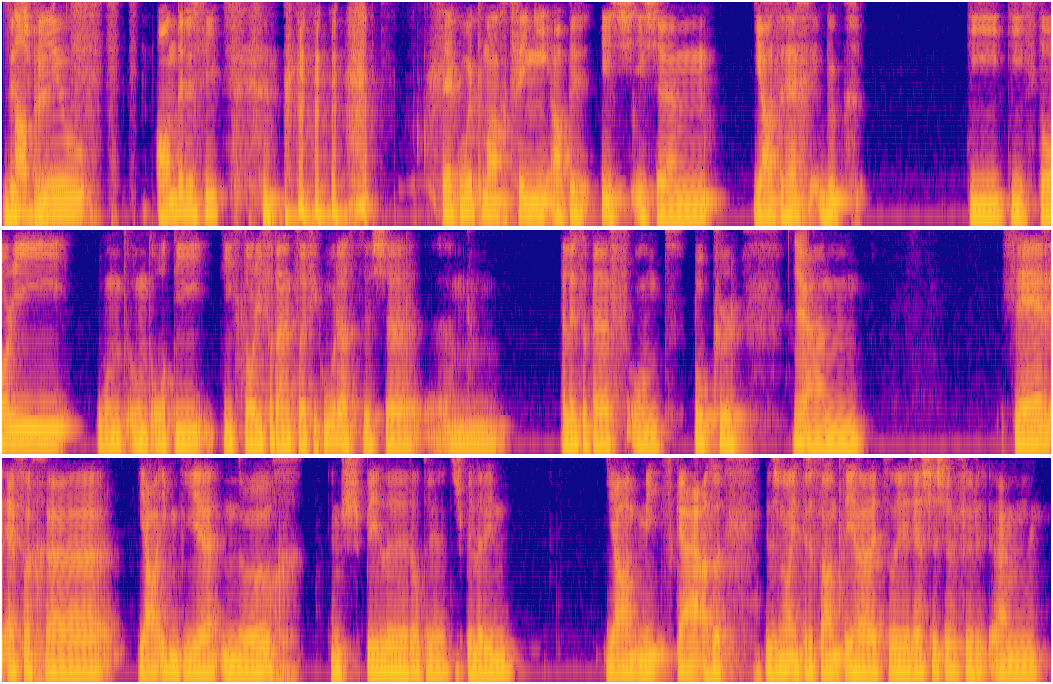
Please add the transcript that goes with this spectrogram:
das Aber- Spiel andererseits sehr gut macht, finde ich, aber ist, ist ähm, ja, sich wirklich die, die Story und, und auch die, die Story von diesen zwei Figuren, also zwischen ähm, Elizabeth und Booker, Ja. ähm, sehr einfach äh, ja irgendwie noch im Spieler oder der Spielerin ja mitzugeben. Also es ist noch interessant, ich habe jetzt so in Recherche für ähm,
